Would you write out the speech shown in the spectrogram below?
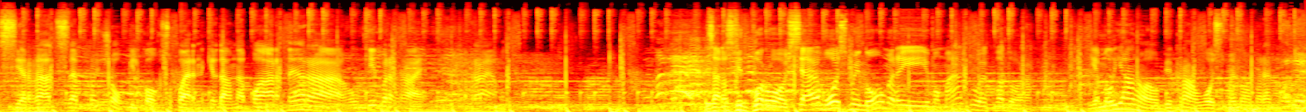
Сірадзе пройшов кількох суперників, дав на партнера. Голкіпер грає. Грає. Зараз відборовся. Восьмий номер і момент у Еквадора. Ємельянова обікрав восьмий номер Еквадора.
